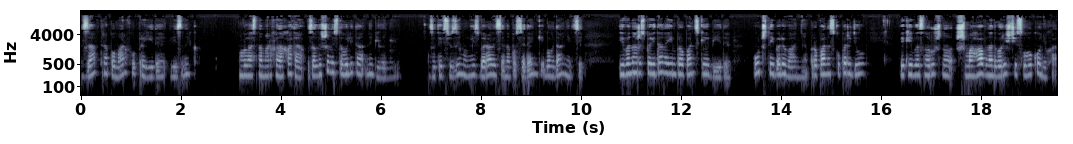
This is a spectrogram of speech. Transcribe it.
Завтра по Марфу приїде візник. Власна Марфина хата залишилась того літа небіленою. Зате всю зиму в ній збиралися на посиденьки богданівці, і вона розповідала їм про панські обіди, учти й балювання, про пана Скупердю, який власноручно шмагав на дворищі свого конюха,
